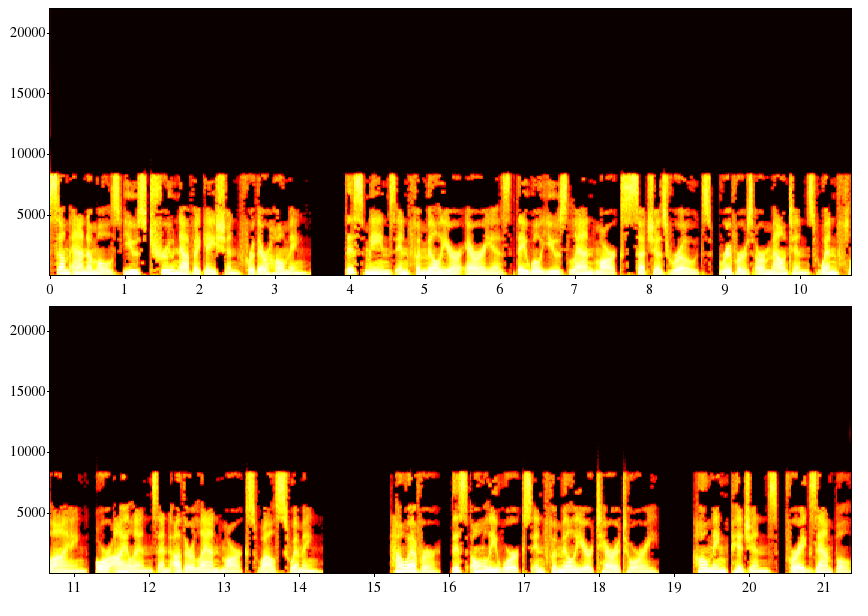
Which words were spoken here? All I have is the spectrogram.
Some animals use true navigation for their homing. This means in familiar areas they will use landmarks such as roads, rivers or mountains when flying, or islands and other landmarks while swimming. However, this only works in familiar territory. Homing pigeons, for example,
